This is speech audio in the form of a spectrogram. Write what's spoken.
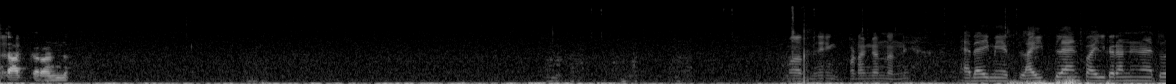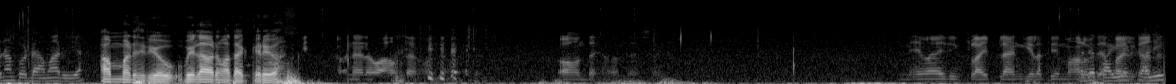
ස්ටාර්ට් කරන්න. හැබැයි මේ ෆ්ලයිට් ප්ලෑන් ෆයිල් කරන්න නැතුව නම් පොඩ්ඩ අමාරුයි. අම්මට සිරියෝ වෙලාවට මතක් කරේවා නනවා හොඳයි හොඳයි හොඳයි ෆ්ලයිට් ප්ලෑන් කියලා තියෙන මහලු ෆයිල් ගන්න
